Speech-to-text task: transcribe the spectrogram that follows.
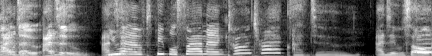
I do. I do, I you do. have people signing contracts. I do, I do. So,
